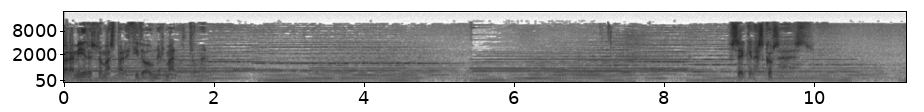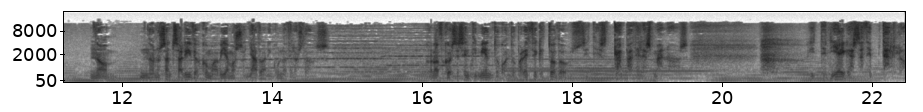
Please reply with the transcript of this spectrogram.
Para mí eres lo más parecido a un hermano, Truman. Sé que las cosas no, no nos han salido como habíamos soñado a ninguno de los dos. Conozco ese sentimiento cuando parece que todo se te escapa de las manos y te niegas a aceptarlo.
